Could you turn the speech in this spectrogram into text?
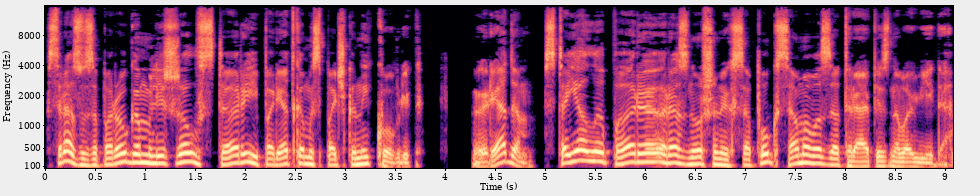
Сразу за порогом лежал старый и порядком испачканный коврик. Рядом стояла пара разношенных сапог самого затрапезного вида.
